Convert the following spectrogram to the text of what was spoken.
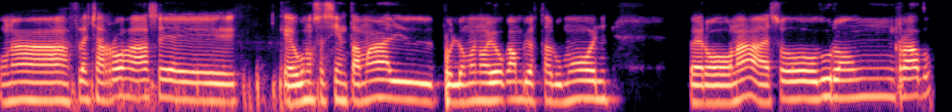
una flecha roja hace que uno se sienta mal, por lo menos yo cambio hasta el humor, pero nada, eso dura un rato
